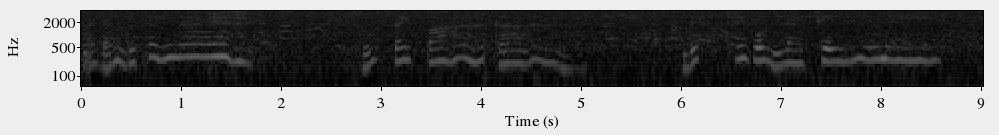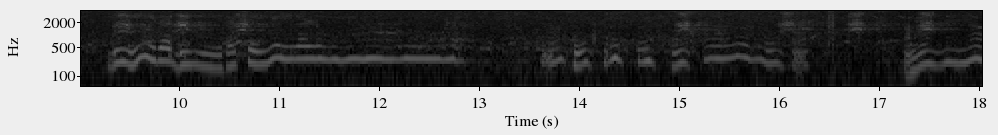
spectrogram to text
நடந்து செல்ல சூசை பார்க்க வெற்றி கொள்ள செய்யுமே வீர தீர செயல்களும் ஆனந்தம்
